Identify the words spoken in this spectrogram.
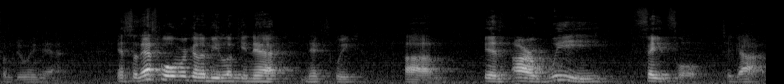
from doing that. And so that's what we're going to be looking at next week. Um, is are we faithful to God?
